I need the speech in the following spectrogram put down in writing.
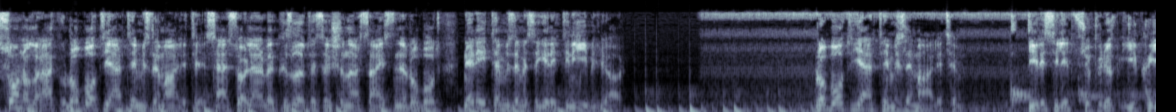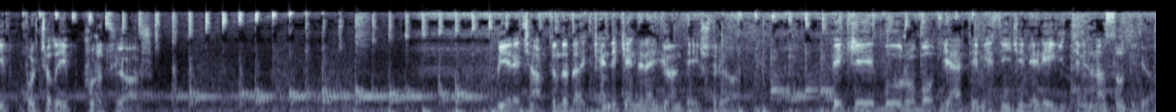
Son olarak robot yer temizleme aleti. Sensörler ve kızılötesi ışınlar sayesinde robot nereyi temizlemesi gerektiğini iyi biliyor. Robot yer temizleme aleti. Yeri silip süpürüp yıkayıp fırçalayıp kurutuyor. Bir yere çarptığında da kendi kendine yön değiştiriyor. Peki bu robot yer temizleyici nereye gittiğini nasıl biliyor?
